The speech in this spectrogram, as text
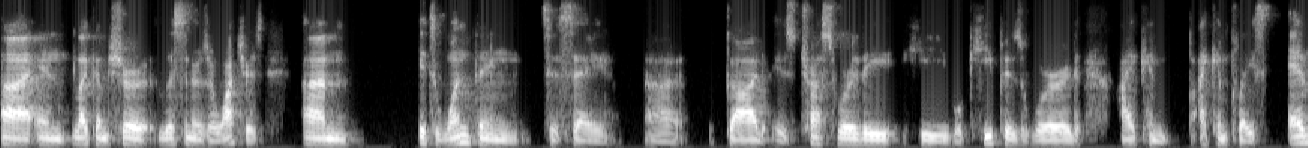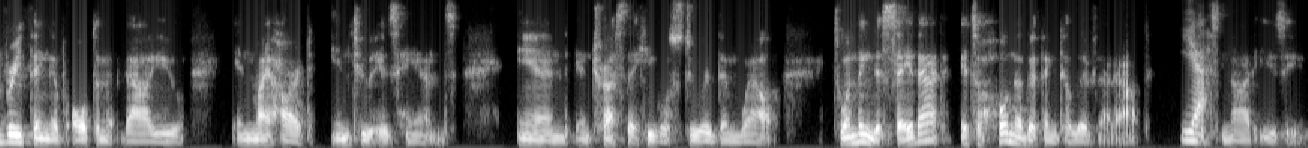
and like I'm sure listeners or watchers, um, it's one thing to say, uh, God is trustworthy. He will keep his word. I can I can place everything of ultimate value in my heart into his hands and and trust that he will steward them well. It's one thing to say that, it's a whole nother thing to live that out. Yeah. It's not easy.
